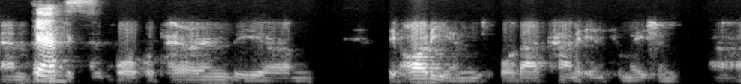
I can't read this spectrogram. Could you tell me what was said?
And thanks Yes. again for preparing the, um, the audience for that kind of information uh,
